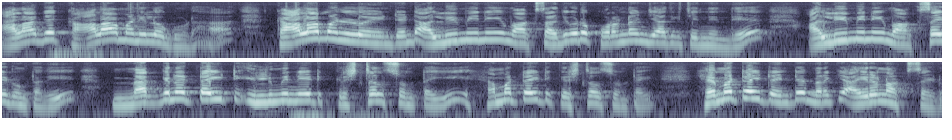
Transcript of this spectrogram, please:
అలాగే కాలామణిలో కూడా కాలామణిలో ఏంటంటే అల్యూమినియం ఆక్సైడ్ అది కూడా కొరండం జాతికి చెందిందే. అల్యూమినియం ఆక్సైడ్ ఉంటుంది. మ్యాగ్నటైట్ ఇల్యూమినేట్ క్రిస్టల్స్ ఉంటాయి. హెమటైట్ క్రిస్టల్స్ ఉంటాయి. హెమటైట్ అంటే మనకి ఐరన్ ఆక్సైడ్.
